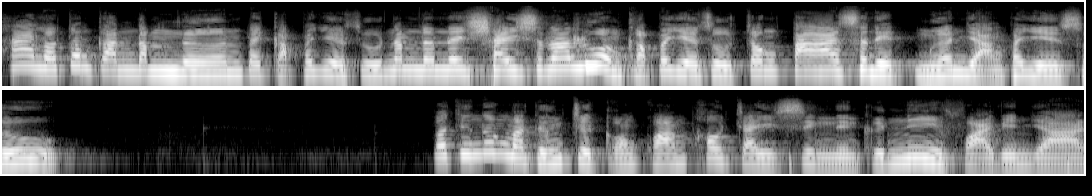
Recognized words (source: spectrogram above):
ถ้าเราต้องการดำเนินไปกับพระเยซูดำเนินในชัยชนะร่วมกับพระเยซูจงตายสนิทเหมือนอย่างพระเยซูเราจึงต้องมาถึงจุดของความเข้าใจสิ่งหนึ่งคือนี่ฝ่ายวิญญาณ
